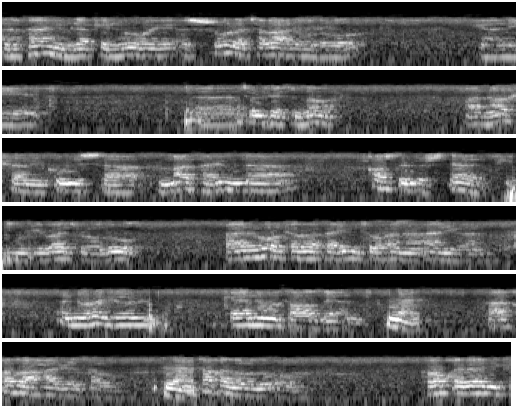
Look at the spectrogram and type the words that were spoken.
أنا فاهم لكن هو الصورة تبع الوضوء. يعني آه، تلفت النظر. أنا أخشى أن يكون لسه ما فهمنا قصد الأستاذ في موجبات الوضوء. فهل هو كما فهمت أنا آنفا أنه رجل كان متوضئا؟ نعم. فقضى حاجته. نعم. انتقض وضوءه. فوق ذلك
